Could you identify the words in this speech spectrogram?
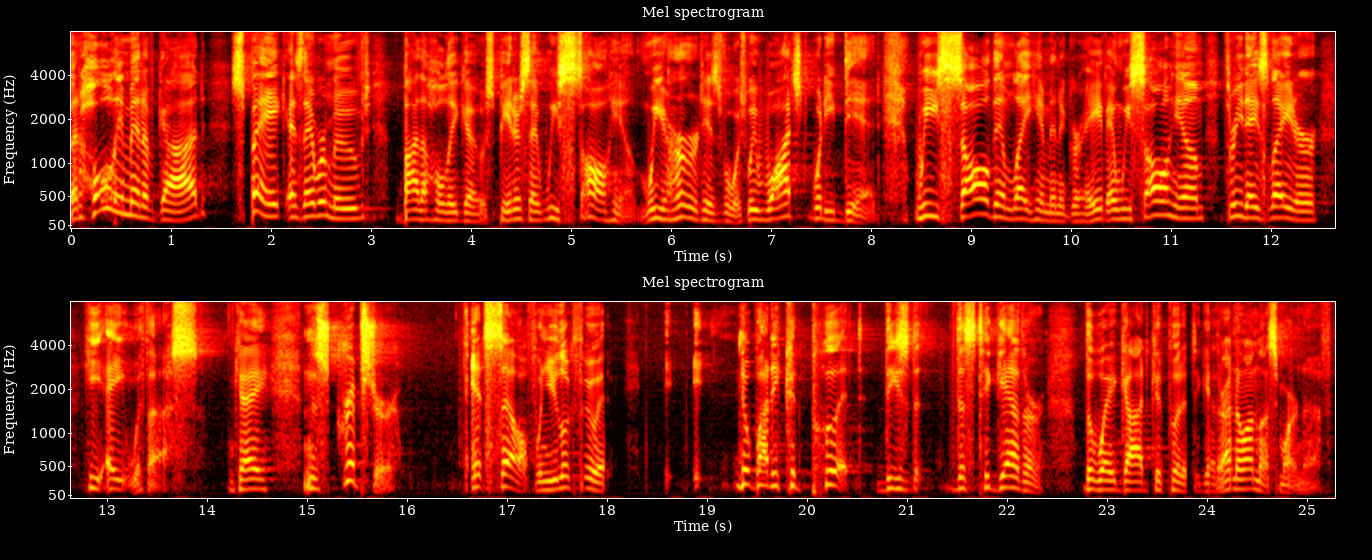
but holy men of God spake as they were moved by the Holy Ghost. Peter said, We saw him, we heard his voice, we watched what he did, we saw them lay him in a grave, and we saw him three days later, he ate with us. Okay? And the scripture itself, when you look through it, it, it nobody could put these this together the way God could put it together. I know I'm not smart enough.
